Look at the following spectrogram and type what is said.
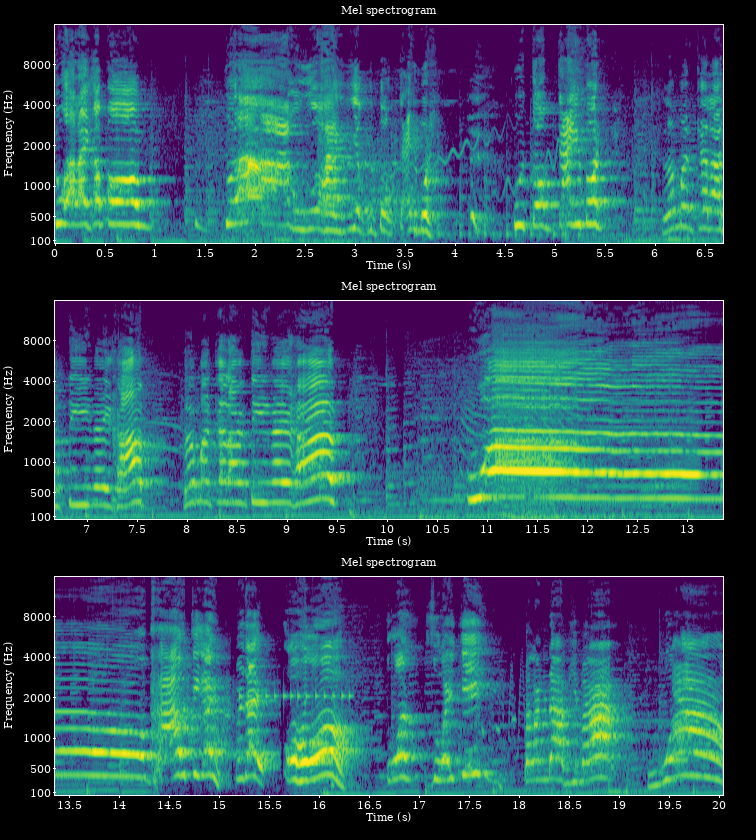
ตัวอะไรครับผมตัวอ้าวโอ้ยเหี้ยกูตกใจหมดกูตกใจหมด แล้วมันการันตีไงครับ แล้วมันการันตีไงครับว้าวขาวจริงไงไม่ใช่โอ้โห ตัวสวยจริง พลังดาบหิมะว้าว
